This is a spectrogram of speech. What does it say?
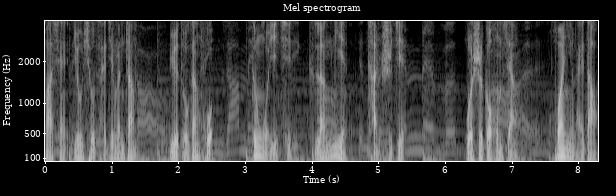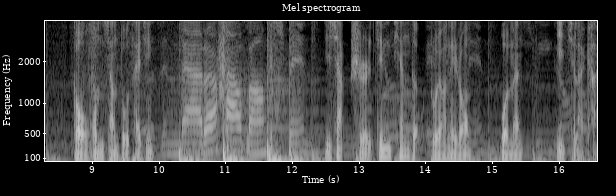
发现优秀财经文章，阅读干货，跟我一起冷眼看世界。我是苟洪翔，欢迎来到苟洪翔读财经。以下是今天的主要内容，我们一起来看。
